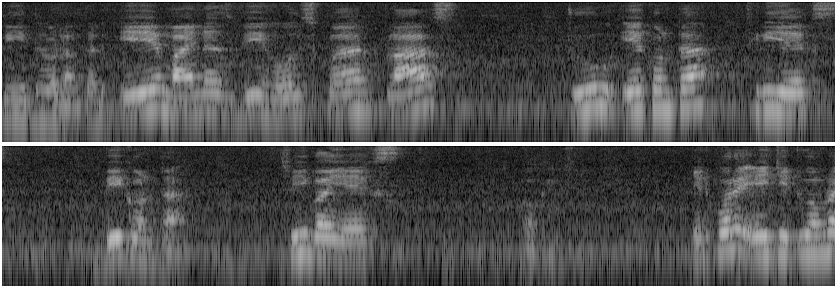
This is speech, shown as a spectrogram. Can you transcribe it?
বি ধরলাম। তাহলে A minus B whole square plus two A কোনটা? থ্রি এক্স বি কোনটা? থ্রি বাই এক্স ওকে এরপরে এইটি টু আমরা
